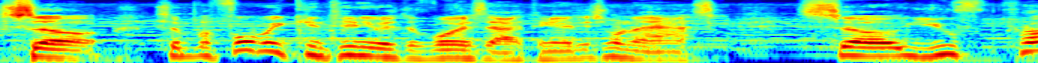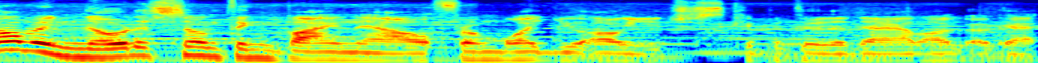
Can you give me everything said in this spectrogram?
So, so before we continue with the voice acting, I just want to ask. So, you've probably noticed something by now from what you. Oh, you're just skipping through the dialogue. Okay.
